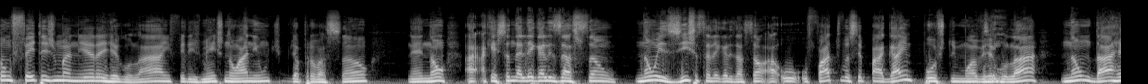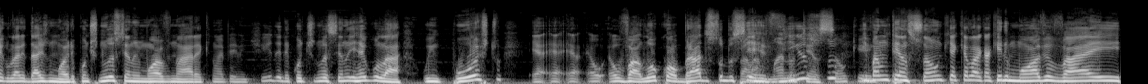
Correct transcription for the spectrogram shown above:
são feitas de maneira irregular, infelizmente, não há nenhum tipo de aprovação. Né? Não, a, a, questão da legalização, não existe essa legalização. A, o, o, fato de você pagar imposto do imóvel Sim. regular não dá regularidade no imóvel. Ele continua sendo um imóvel na área que não é permitida, ele continua sendo irregular. O imposto é, é, é, é o, é o, valor cobrado sobre o Para serviço manutenção que, e manutenção que, aquela, que aquele imóvel vai,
